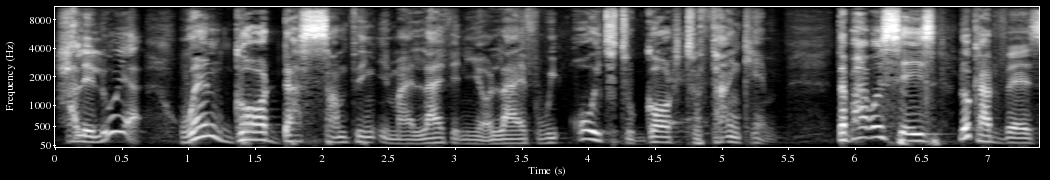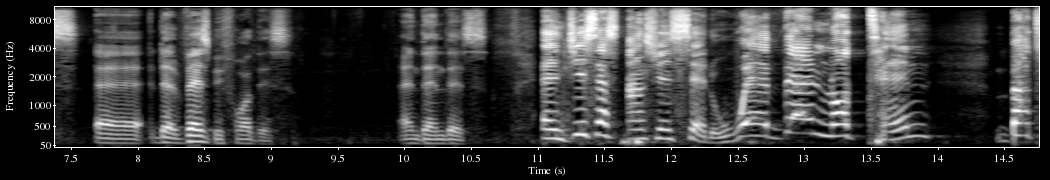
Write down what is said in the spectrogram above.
Hallelujah. When God does something in my life in your life, we owe it to God to thank Him. The Bible says, look at verse, uh, the verse before this, and then this. And Jesus answering said, Were there not ten? But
